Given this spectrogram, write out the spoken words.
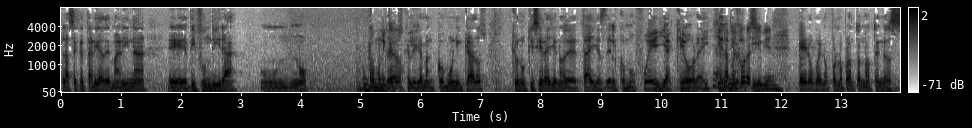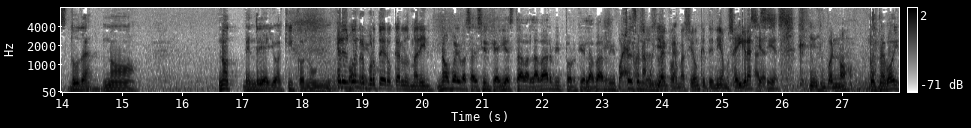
la Secretaría de Marina eh, difundirá Un de comunicado. los que le llaman comunicados que uno quisiera lleno de detalles del cómo fue y a qué hora y quién a lo dio el mejor así bien. Pero bueno, por lo pronto no tengas duda, no no vendría yo aquí con un Eres buen reportero, Carlos Marín. No vuelvas a decir que ahí estaba la Barbie porque la Barbie pues, es una esa muñeca. la información que teníamos ahí. Gracias. Así es. bueno, Pues me voy.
